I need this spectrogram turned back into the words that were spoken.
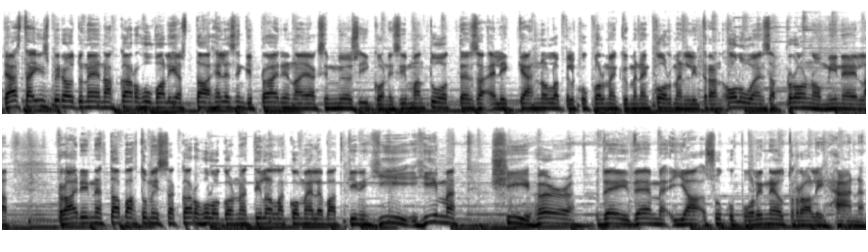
Tästä inspiroituneena karhu valjastaa Helsinki Pridein ajaksi myös ikonisimman tuotteensa, eli 0,33 litran oluensa pronomineilla. Pridein tapahtumissa karhulogon tilalla komeilevatkin he, him, she, her, they, them ja sukupuolineutraali hän.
